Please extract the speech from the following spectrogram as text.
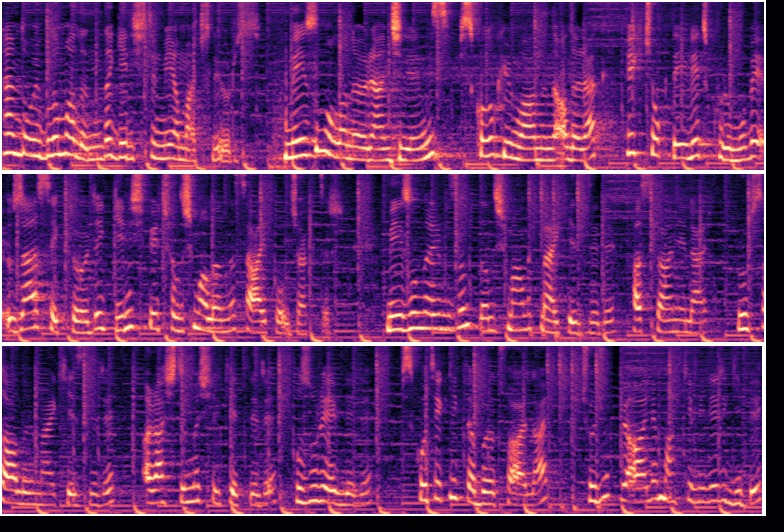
hem de uygulama alanında geliştirmeyi amaçlıyoruz. Mezun olan öğrencilerimiz psikolog ünvanını alarak pek çok devlet kurumu ve özel sektörde geniş bir çalışma alanına sahip olacaktır. Mezunlarımızın danışmanlık merkezleri, hastaneler, ruh sağlığı merkezleri, araştırma şirketleri, huzur evleri, psikoteknik laboratuvarlar, çocuk ve aile mahkemeleri gibi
